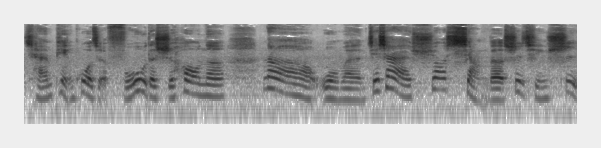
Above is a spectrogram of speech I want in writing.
产品或者服务的时候呢，那我们接下来需要想的事情是，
